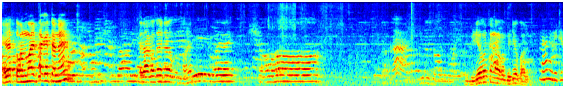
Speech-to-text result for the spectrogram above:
এটা? তন্ময়ের প্যাকেটটা না এটা কথা এটা? ভিডিও করছে না ভিডিও কল না না ভিডিও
